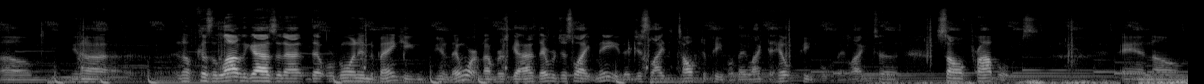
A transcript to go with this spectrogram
um, you know, you know, because a lot of the guys that I, that were going into banking, you know, they weren't numbers guys. They were just like me. They just like to talk to people. They like to help people. They like to solve problems, and um,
